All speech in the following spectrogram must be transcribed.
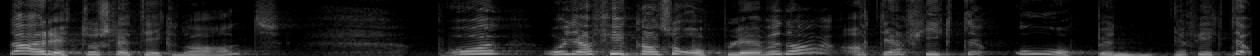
Det er rett og slett ikke noe annet. Og, og jeg fikk altså oppleve da at jeg fikk, åpen, jeg fikk, det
